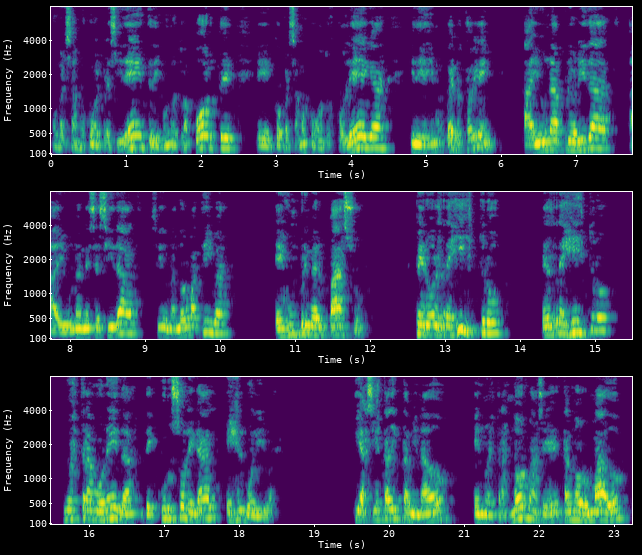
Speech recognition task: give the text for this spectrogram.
conversamos con el presidente, dimos nuestro aporte, eh, conversamos con otros colegas y dijimos, bueno, está bien, hay una prioridad, hay una necesidad, ¿sí? una normativa, es un primer paso, pero el registro, el registro, nuestra moneda de curso legal es el bolívar. Y así está dictaminado en nuestras normas, así está normado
